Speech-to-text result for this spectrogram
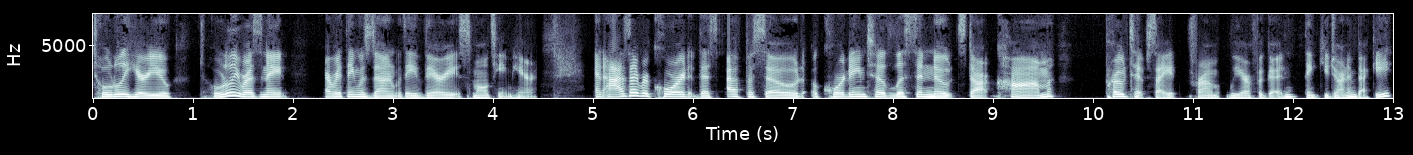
totally hear you, totally resonate. Everything was done with a very small team here. And as I record this episode, according to listennotes.com, pro tip site from We Are for Good, thank you, John and Becky,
